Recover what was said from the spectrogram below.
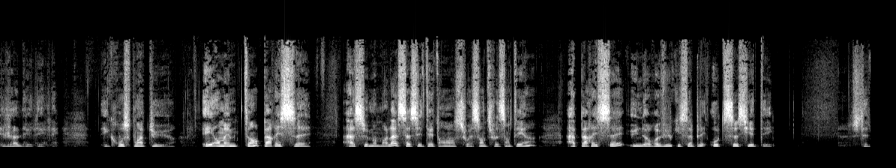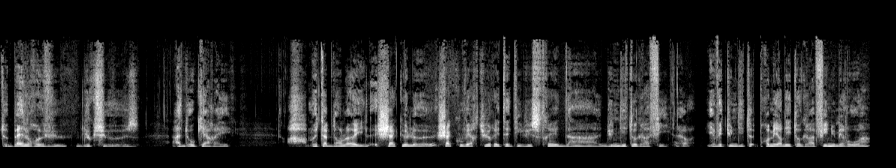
déjà les, grosses pointures. Et en même temps paraissait, à ce moment-là, ça c'était en 60-61, apparaissait une revue qui s'appelait Haute Société. Cette belle revue, luxueuse, à dos carré, ah, me tape dans l'œil. Chaque, chaque couverture était illustrée d'une lithographie. Alors, il y avait une première lithographie, numéro un.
